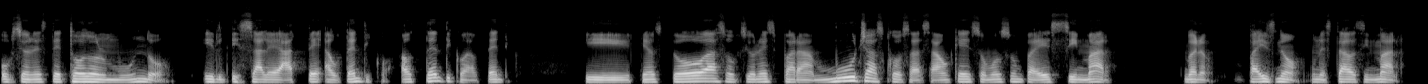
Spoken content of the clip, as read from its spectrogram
opciones de todo el mundo y, y sale auténtico, auténtico, auténtico. Y tienes todas opciones para muchas cosas, aunque somos un país sin mar. Bueno, país no, un estado sin mar,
